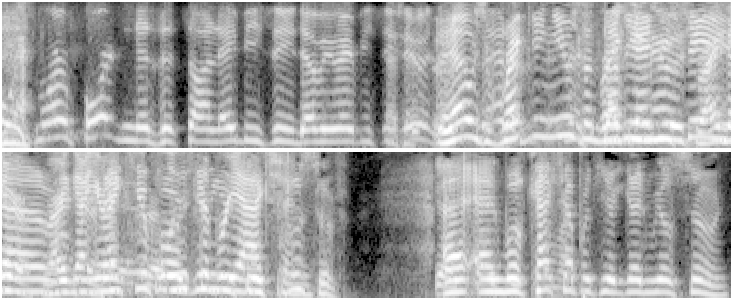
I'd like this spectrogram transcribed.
what's more important is it's on ABC, WABC News. that was breaking news on breaking WABC. news right here, uh, right got your thank you for exclusive giving us the reaction. exclusive. Good. Uh, and we'll catch up with you again real soon.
